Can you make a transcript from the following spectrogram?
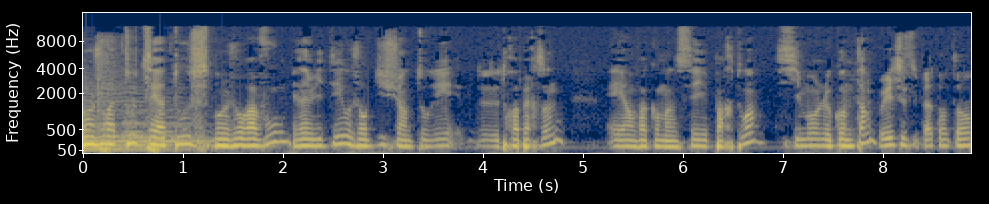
Bonjour à toutes et à tous, bonjour à vous, les invités. Aujourd'hui, je suis entouré de trois personnes et on va commencer par toi, Simon le Content. Oui, je suis pas content.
